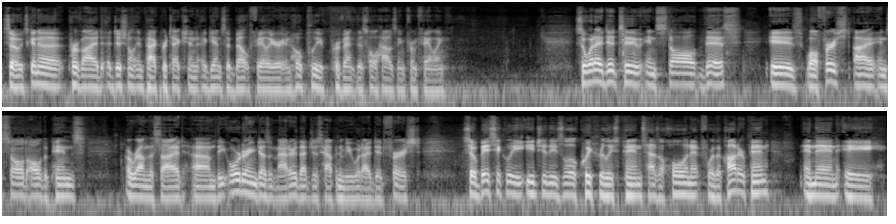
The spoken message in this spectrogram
So it's gonna provide additional impact protection against a belt failure and hopefully prevent this whole housing from failing. So what I did to install this is, well, first I installed all the pins around the side. Um, the ordering doesn't matter, that just happened to be what I did first. So basically each of these little quick release pins has a hole in it for the cotter pin and then a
